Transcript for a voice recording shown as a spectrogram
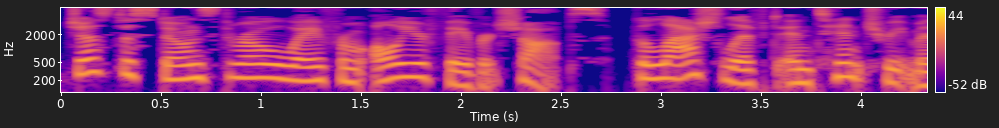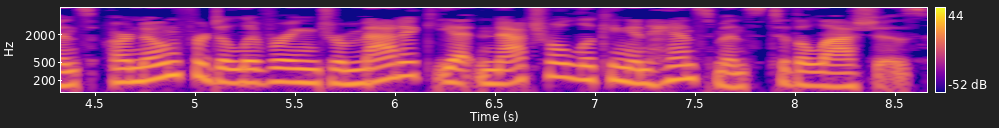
just a stone's throw away from all your favorite shops. The lash lift and tint treatments are known for delivering dramatic yet natural looking enhancements to the lashes,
